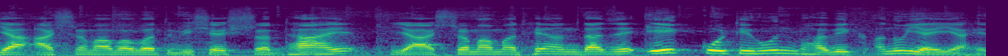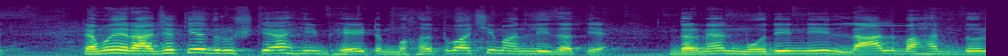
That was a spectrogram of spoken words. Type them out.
या आश्रमाबाबत विशेष श्रद्धा आहे. या आश्रमामध्ये अंदाजे एक कोटीहून भाविक अनुयायी आहेत. त्यामुळे राजकीयदृष्ट्या ही भेट महत्त्वाची मानली जाते. दरम्यान मोदींनी लाल बहादूर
